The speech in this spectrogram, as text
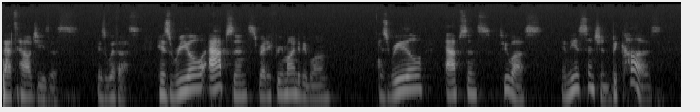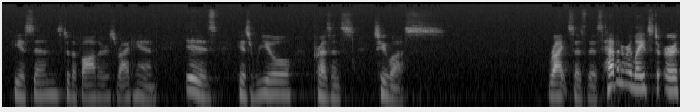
That's how Jesus is with us. His real absence, ready for your mind to be blown, his real absence to us in the ascension because he ascends to the Father's right hand is his real presence to us. Wright says this Heaven relates to earth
